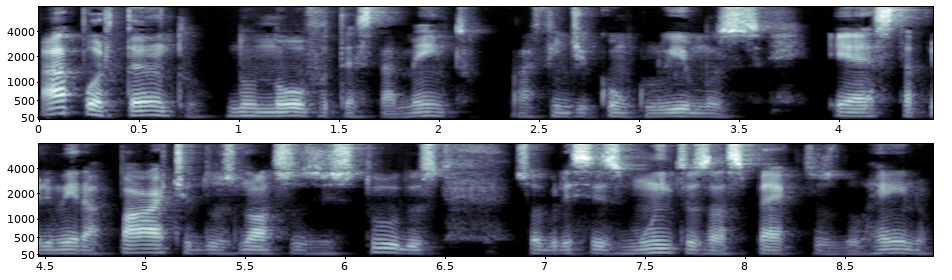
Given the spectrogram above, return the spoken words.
Há, portanto, no Novo Testamento, a fim de concluirmos esta primeira parte dos nossos estudos sobre esses muitos aspectos do reino,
